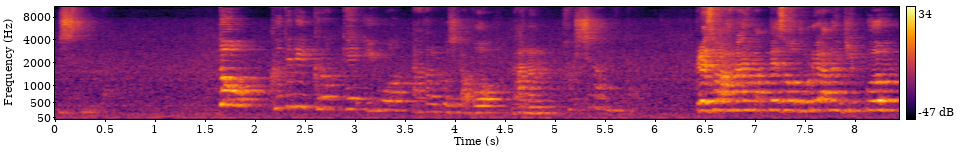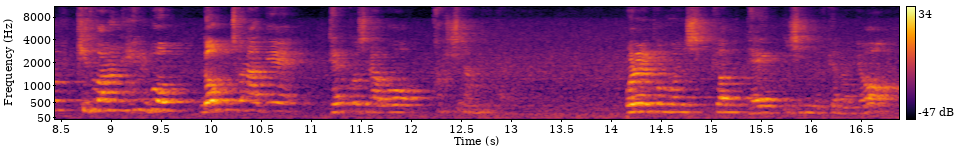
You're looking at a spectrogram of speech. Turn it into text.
믿습니다. 또 그들이 그렇게 이루어 나갈 것이라고 나는 확신합니다. 그래서 하나님 앞에서 노래하는 기쁨, 기도하는 행복 넘쳐나게 될 것이라고 확신합니다. 오늘 본문 10편 126편은요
